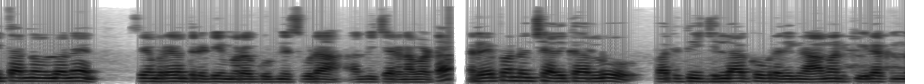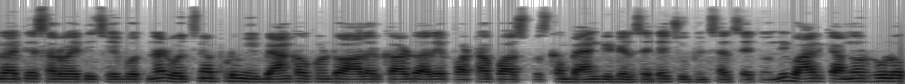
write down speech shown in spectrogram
ఈ తరుణంలోనే సీఎం రేవంత్ రెడ్డి మరో గుడ్ న్యూస్ కూడా అందించారన్నమాట. రేపటి నుంచి అధికారులు ప్రతి జిల్లాకు ప్రతి గ్రామానికి ఈ రకంగా అయితే సర్వ్ అయితే చేయబోతున్నారు. వచ్చినప్పుడు మీ బ్యాంక్ అకౌంట్ ఆధార్ కార్డు అదే పట్టా పాస్ పుస్తకం బ్యాంక్ డీటెయిల్స్ అయితే చూపించాల్సి అయితే ఉంది. వారికి అనర్హులు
